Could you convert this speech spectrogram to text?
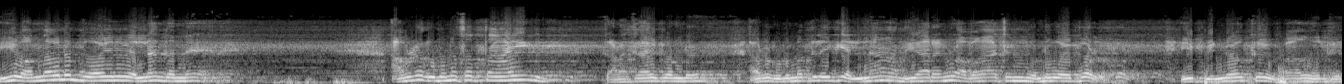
ഈ വന്നവനും പോയതിനും എല്ലാം തന്നെ അവരുടെ കുടുംബസ്വത്തായി കണക്കായിക്കൊണ്ട് അവരുടെ കുടുംബത്തിലേക്ക് എല്ലാ അധികാരങ്ങളും അവകാശങ്ങളും കൊണ്ടുപോയപ്പോൾ ഈ പിന്നോക്ക വിഭാഗങ്ങൾക്ക്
